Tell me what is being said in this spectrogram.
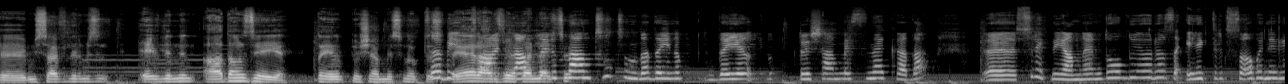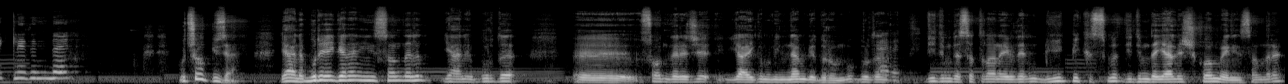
Ee, misafirlerimizin evlerinin A'dan Z'ye dayanıp döşenmesi noktasında Tabii eğer arzu ederlerse tadilatlarından tutun da dayanıp dayanıp döşenmesine kadar e, sürekli yanlarında oluyoruz. Elektrik su aboneliklerinde bu çok güzel. Yani buraya gelen insanların yani burada e, son derece yaygın bilinen bir durum bu. Burada Evet. Didim'de satılan evlerin büyük bir kısmı Didim'de yerleşik olmayan insanlara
